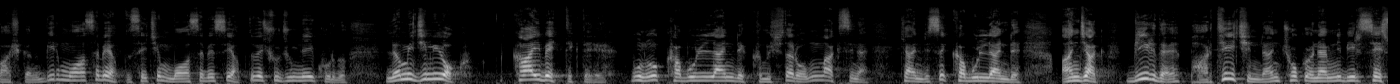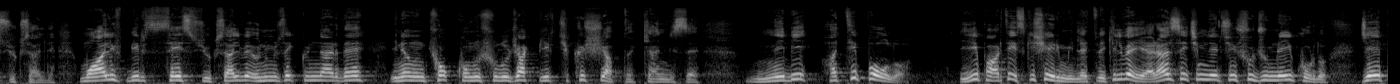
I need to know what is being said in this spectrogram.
Başkanı bir muhasebe yaptı. Seçim muhasebesi yaptı ve şu cümleyi kurdu. Lamicimi yok. Kaybettikleri. Bunu kabullendi Kılıçdaroğlu'nun aksine. Kendisi kabullendi. Ancak bir de parti içinden çok önemli bir ses yükseldi. Muhalif bir ses yüksel ve önümüzdeki günlerde inanın çok konuşulacak bir çıkış yaptı kendisi. Nebi Hatipoğlu İyi Parti Eskişehir Milletvekili ve yerel seçimler için şu cümleyi kurdu. CHP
